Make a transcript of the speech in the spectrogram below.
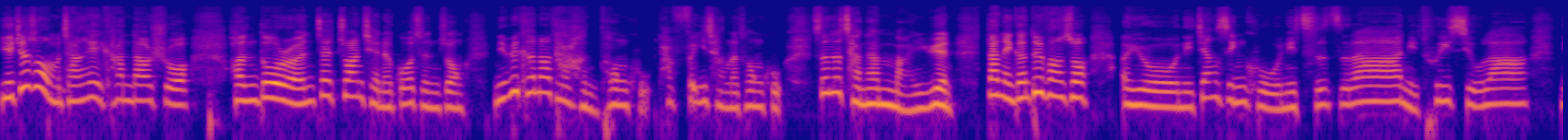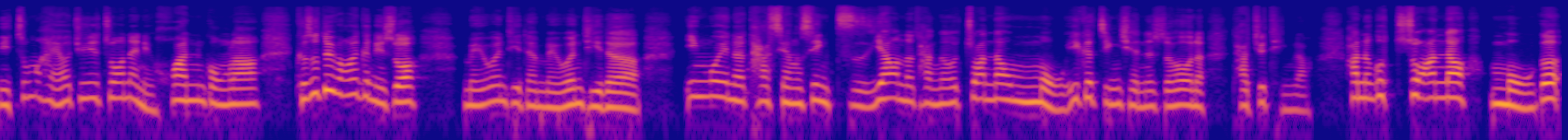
也就是我们常可以看到说，很多人在赚钱的过程中，你会看到他很痛苦，他非常的痛苦，甚至常常埋怨。当你跟对方说：“哎呦，你这样辛苦，你辞职啦，你退休啦，你怎么还要继续做？那你换工啦？”可是对方会跟你说：“没问题的，没问题的，因为呢，他相信只要呢，他能够赚到。”某一个金钱的时候呢，他就停了。他能够赚到某个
